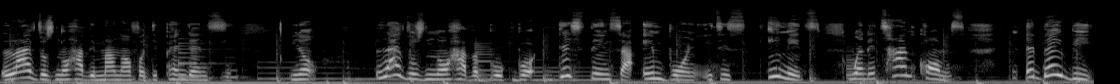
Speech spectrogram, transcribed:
Life does not have a manual for dependency. You know life does not have a book but these things are inborn. It is in it when the time comes a baby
